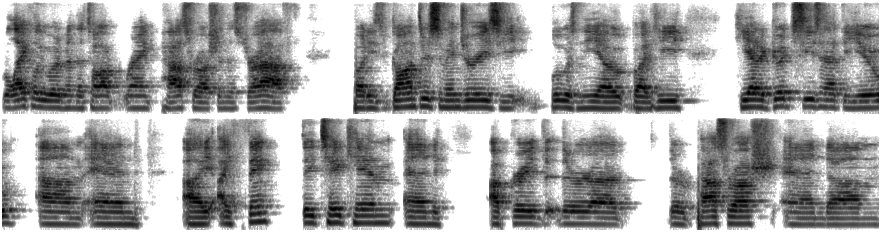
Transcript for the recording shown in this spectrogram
likely would have been the top ranked pass rush in this draft, but he's gone through some injuries. He blew his knee out, but he he had a good season at the U. Um, and I I think they take him and upgrade their uh, their pass rush and um,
